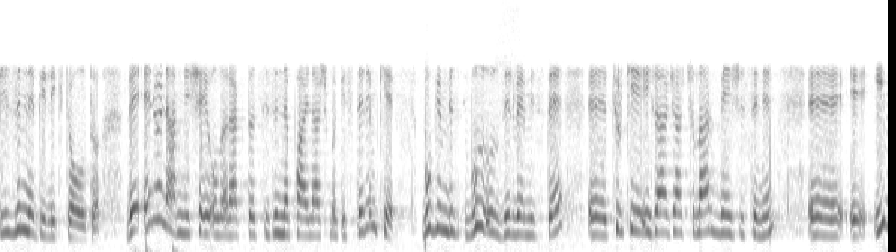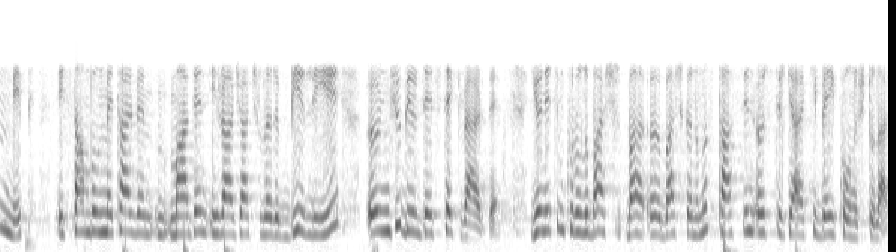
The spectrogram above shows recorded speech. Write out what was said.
bizimle birlikte oldu. Ve en önemli şey olarak da sizinle paylaşmak isterim ki bugün biz bu zirvemizde e, Türkiye İhracatçılar Meclisi'nin e, e, İMMİP İstanbul Metal ve Maden İhracatçıları Birliği öncü bir destek verdi. Yönetim Kurulu baş, ba- e, Başkanımız Tahsin Öztürkaki Bey konuştular.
